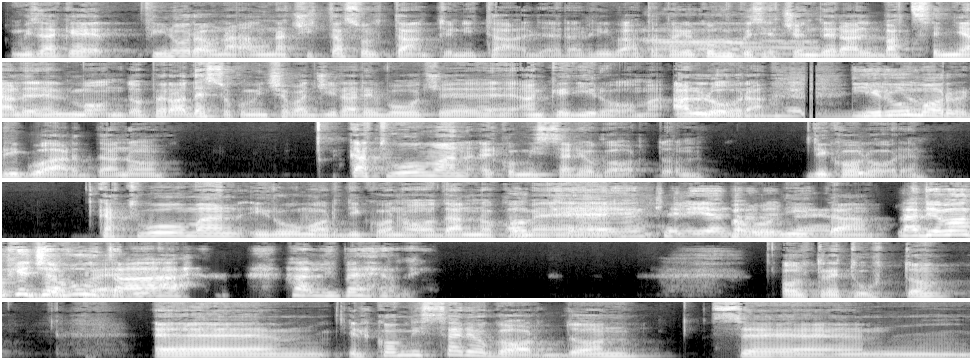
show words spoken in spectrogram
Mi sa che finora una, una, città soltanto in Italia era arrivata, no. perché comunque si accenderà il bazzegnale nel mondo, però adesso cominciava a girare voce anche di Roma. Allora, oh i rumor riguardano Catwoman e il commissario Gordon di colore. Catwoman, i rumor dicono, danno come okay, anche lì favorita. L'abbiamo anche già avuta a, Liberri. Oltretutto, eh, il commissario Gordon, se mm,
